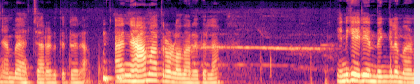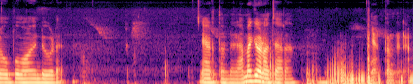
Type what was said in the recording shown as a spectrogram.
ഞാൻ പോയി അച്ചാർ എടുത്തിട്ട് വരാം. അത് ഞാൻ മാത്രമേ ഉള്ളൂ അറിയത്തില്ല. എനിക്ക് എരി എന്തെങ്കിലും വേണം ഉപ്പുമാവിന്റെ കൂടെ? ഞാൻ എടുത്തോണ്ട് വരാം. അമ്മയ്ക്ക് വേണോ അച്ചാറ്? ഞാൻ എടുത്തോണ്ട് വരാം.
